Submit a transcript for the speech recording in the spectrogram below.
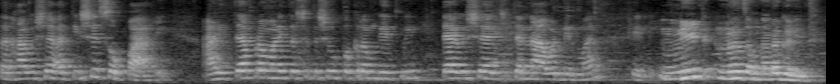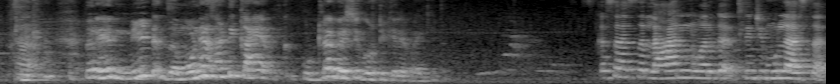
तर हा विषय अतिशय सोपा आहे. आणि त्याप्रमाणे तसे तसे उपक्रम घेत मी त्या विषयाची त्यांना आवड निर्माण केली. नीट न जमणारं गणित. तर हे नीट जमवण्यासाठी काय कुठल्या बेसिक गोष्टी केल्या पाहिजेत? कसं असतं लहान वर्गातली जी मुलं असतात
